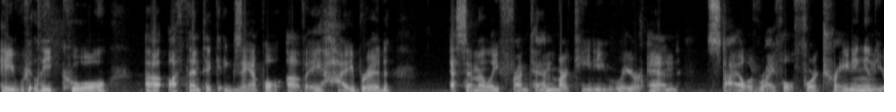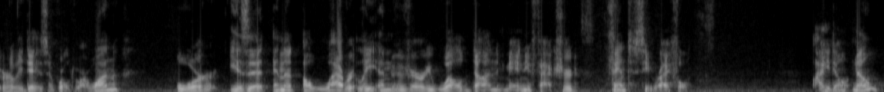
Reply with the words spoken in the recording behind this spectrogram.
a really cool, uh, authentic example of a hybrid SMLE front end, Martini rear end style of rifle for training in the early days of World War I? Or is it an elaborately and very well done manufactured fantasy rifle? I don't know.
